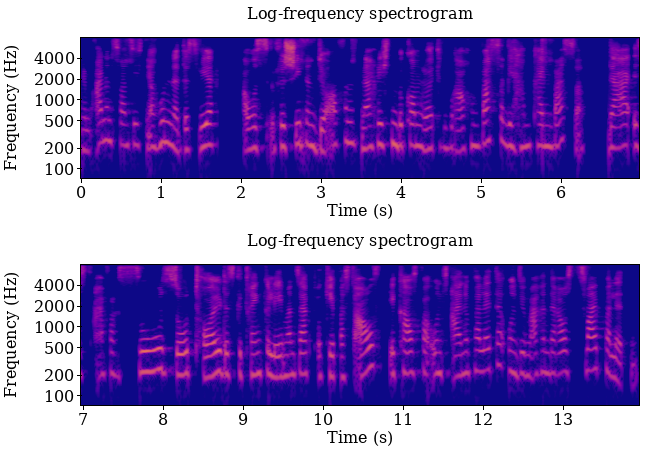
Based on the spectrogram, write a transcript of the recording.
Im 21. Jahrhundert, dass wir aus verschiedenen Dörfern Nachrichten bekommen, Leute, wir brauchen Wasser, wir haben kein Wasser. Da ist einfach so, so toll, dass Getränke Lehmann sagt, okay, passt auf, ihr kauft bei uns eine Palette und wir machen daraus zwei Paletten.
